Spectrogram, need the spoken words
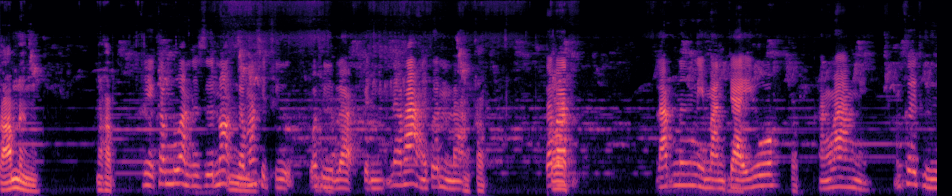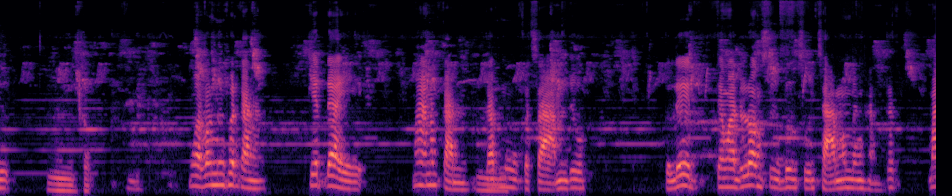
สามหนึ่งนะครับ เลขคำนวณซื้อๆเนาะอืมแต่มันสิถือว่าถือละเป็นแนวทางให้เพิ่นน่ะนะครับ แต่ว่ารักหนึ่งนี่มั่นใจอยู่ครับข้างล่างนี่ มันเคยถืออืมครับ งวดวันหนึงเพิ่นกันเฮ็ดได้มาน้ำกัน อืม กับหมู่กับสามอยู่ก็เลยจังหวัดลองซื้อเบิ่งศูนย์สามบางหนึงหันก็มา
